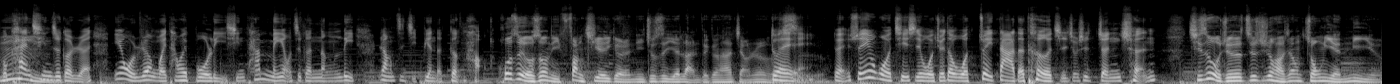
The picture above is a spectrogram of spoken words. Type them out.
我看清这个人，嗯、因为我认为他会玻璃心，他没有这个能力让自己变得更好。或者有时候你放弃了一个人，你就是也懒得跟他讲任何事。对对，所以我其实我觉得我最大的特质就是真诚。其实我觉得这就好像忠言逆耳，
